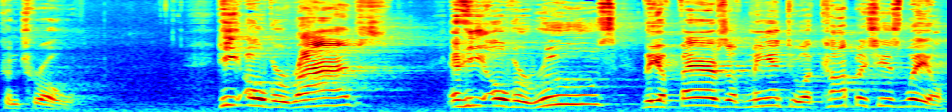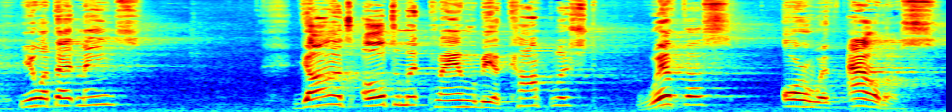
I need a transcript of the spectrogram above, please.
control. He overrides and He overrules the affairs of men to accomplish His will. You know what that means? God's ultimate plan will be accomplished with us or without us.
